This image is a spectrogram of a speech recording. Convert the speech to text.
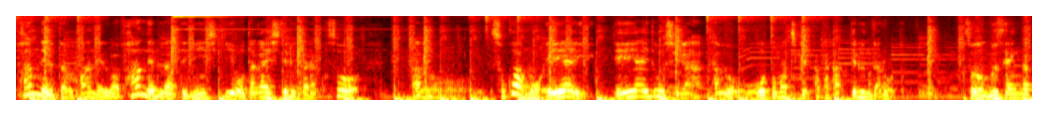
ファンネルとファンネルはファンネルだって認識をお互いしてるからこそあのそこはもう AI, AI 同士が多分オートマチックで戦ってるんだろうと。その無線が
